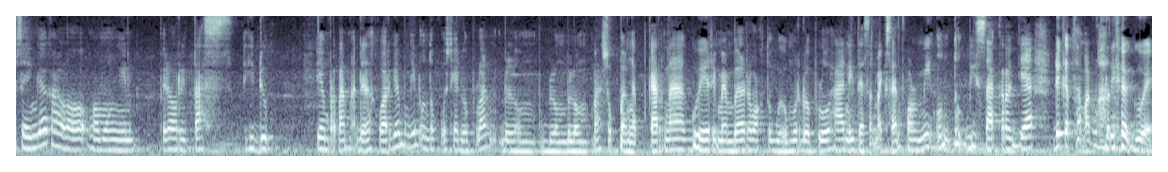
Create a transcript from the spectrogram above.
sehingga kalau ngomongin prioritas hidup yang pertama adalah keluarga mungkin untuk usia 20-an belum belum belum masuk banget. Karena gue remember waktu gue umur 20-an it doesn't make sense for me untuk bisa kerja deket sama keluarga gue.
